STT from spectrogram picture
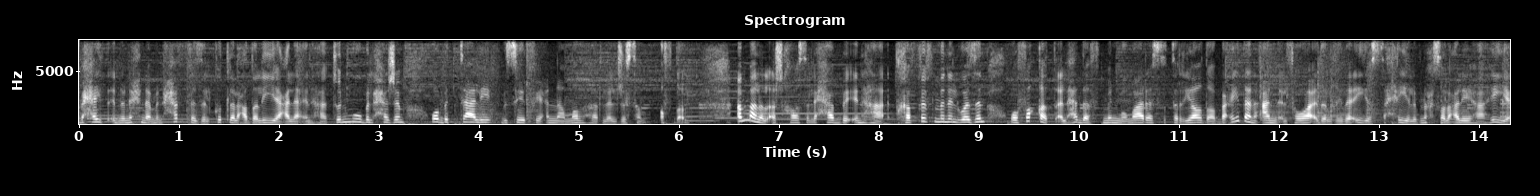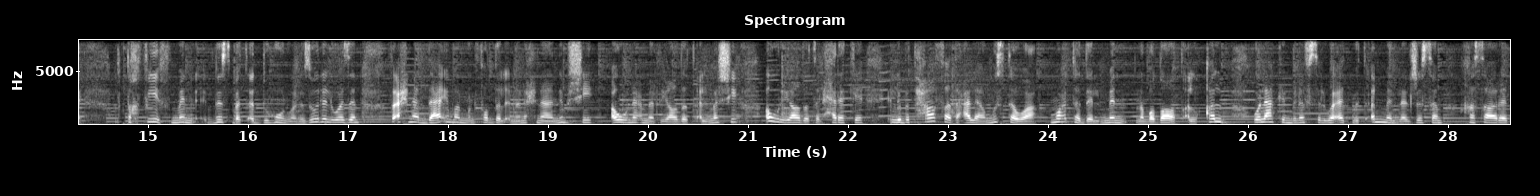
بحيث إنه نحن بنحفز الكتلة العضلية على إنها تنمو بالحجم وبالتالي بصير في عنا مظهر للجسم أفضل. أما للأشخاص اللي حابة إنها تخفف من الوزن وفقط الهدف من ممارسة الرياضة بعيدا عن الفوائد الغذائية الصحية اللي بنحصل عليها هي التخفيف من نسبة الدهون ونزول الوزن فإحنا دائما بنفضل إنه نحن نمشي أو نعمل رياضة المشي أو رياضة الحركة اللي بتحافظ على مستوى معتدل من نبضات القلب ولكن بنفس الوقت بتأمن للجسم خسارة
